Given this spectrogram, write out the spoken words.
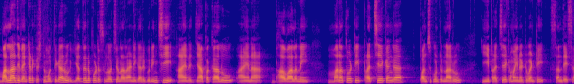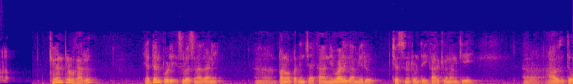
మల్లాది వెంకటకృష్ణమూర్తి గారు ఎద్దనపూడి సులోచనారాణి గారి గురించి ఆయన జ్ఞాపకాలు ఆయన భావాలని మనతోటి ప్రత్యేకంగా పంచుకుంటున్నారు ఈ ప్రత్యేకమైనటువంటి సందేశంలో. కిరణ్ ప్రభు గారు ఎద్దనపూడి సులోచన రాణి పరమపదించాక నివాళిగా మీరు చేస్తున్నటువంటి కార్యక్రమానికి ఆవిడతో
